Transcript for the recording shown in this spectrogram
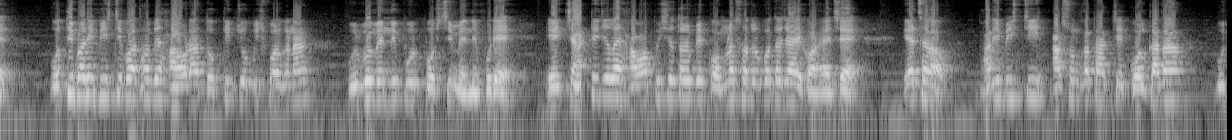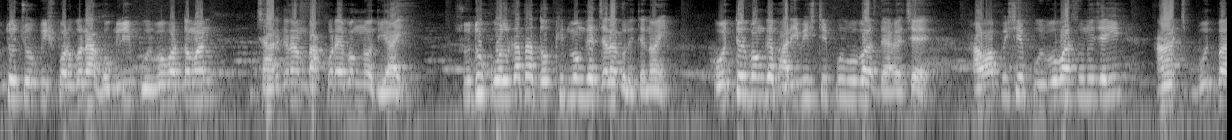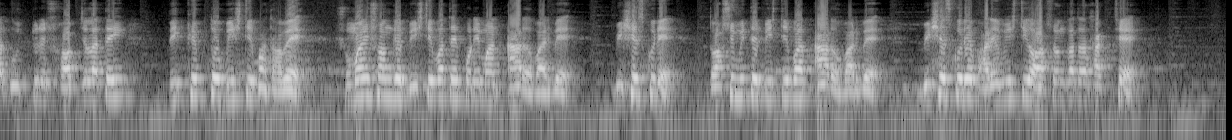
অতি ভারী বৃষ্টিপাত হবে হাওড়া, দক্ষিণ চব্বিশ পরগনা, পূর্ব মেদিনীপুর, পশ্চিম মেদিনীপুরে। এই চারটি জেলায় হাওয়া অফিসের তরফে কমলা সতর্কতা জারি করা হয়েছে। এছাড়াও ভারী বৃষ্টির আশঙ্কা থাকছে কলকাতা, উত্তর চব্বিশ পরগনা, হুগলি, পূর্ব বর্ধমান, ঝাড়গ্রাম, বাঁকুড়া এবং নদিয়ায়। শুধু কলকাতা, দক্ষিণবঙ্গের জেলাগুলিতে নয়, উত্তরবঙ্গে ভারী বৃষ্টির পূর্বাভাস দেওয়া হয়েছে। হাওয়া অফিসের পূর্বাভাস অনুযায়ী আজ, বুধবার উত্তরে সব জেলাতেই বিক্ষিপ্ত বৃষ্টিপাত হবে। সময়ের সঙ্গে বৃষ্টিপাতের পরিমাণ আরও বাড়বে। বিশেষ করে দশমীতে বৃষ্টিপাত আরও বাড়বে। বিশেষ করে ভারী বৃষ্টির আশঙ্কা থাকছে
